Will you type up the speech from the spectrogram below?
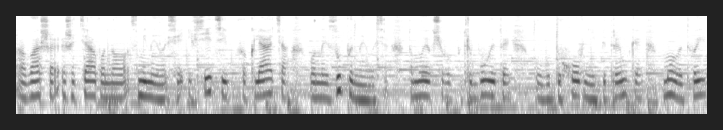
е, ваше життя воно змінилося, і всі ці прокляття вони зупинилися. Тому, якщо ви потребуєте у духовній підтримки, молитви,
